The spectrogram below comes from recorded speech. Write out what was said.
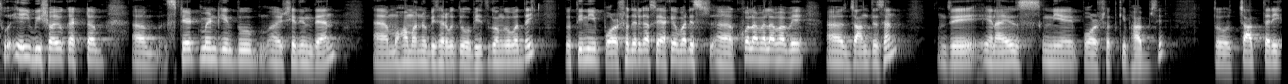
তো এই বিষয়ক একটা স্টেটমেন্ট কিন্তু সেদিন দেন মহামান্য বিচারপতি অভিজিৎ গঙ্গোপাধ্যায়। তো তিনি পর্ষদের কাছে একেবারে খোলামেলাভাবে জানতে চান যে এনআইএস নিয়ে পর্ষদ কি ভাবছে। তো চার তারিখ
